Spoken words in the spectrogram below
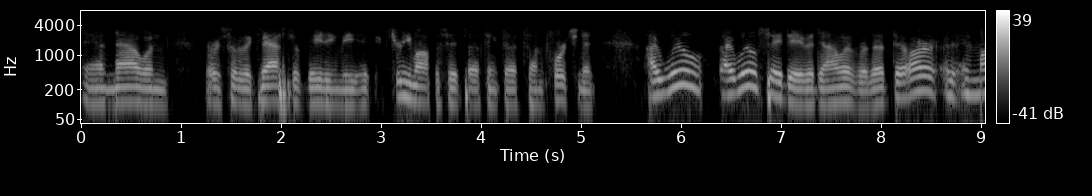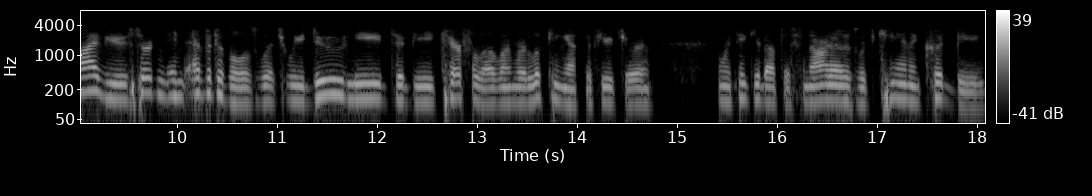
And now, when we're sort of exacerbating the extreme opposites, I think that's unfortunate. I will I will say, David, however, that there are, in my view, certain inevitables which we do need to be careful of when we're looking at the future, when we're thinking about the scenarios which can and could be.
